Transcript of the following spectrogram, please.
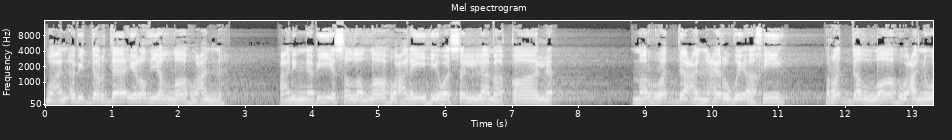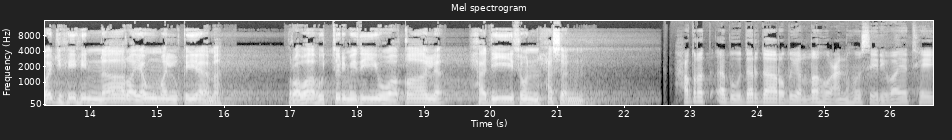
وعن أبي الدرداء رضي الله عنه عن النبي صلى الله عليه وسلم قال من رد عن عرض أخيه، رد الله عن وجهه النار يوم القيامة رواه الترمذي وقال حديث حسن حضرت ابو دردہ رضی اللہ عنہ سے روایت ہے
